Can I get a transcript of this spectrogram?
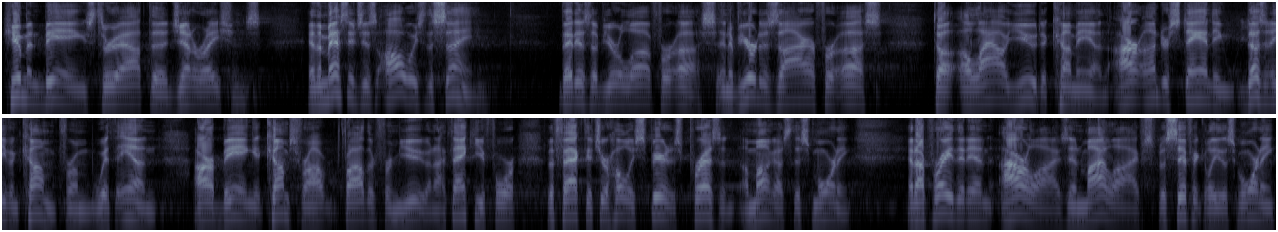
human beings throughout the generations. And the message is always the same that is, of your love for us and of your desire for us to allow you to come in. Our understanding doesn't even come from within our being, it comes from, Father, from you. And I thank you for the fact that your Holy Spirit is present among us this morning. And I pray that in our lives, in my life specifically this morning,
